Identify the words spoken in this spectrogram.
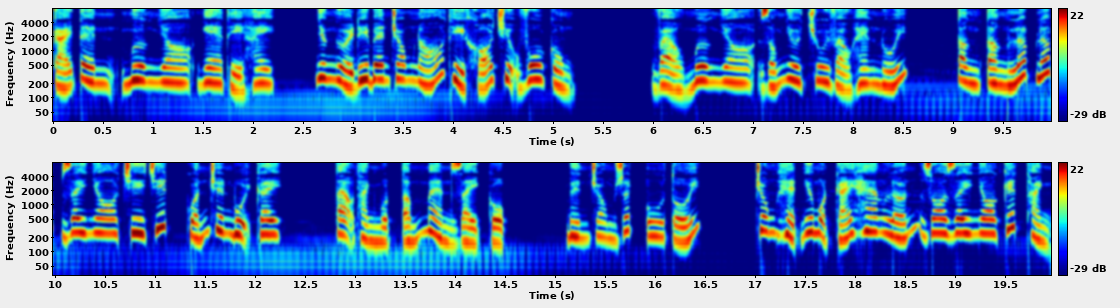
Cái tên Mương Nho nghe thì hay, nhưng người đi bên trong nó thì khó chịu vô cùng. Vào Mương Nho giống như chui vào hang núi, tầng tầng lớp lớp dây nho chi chít quấn trên bụi cây, tạo thành một tấm màn dày cộp. Bên trong rất u tối, trông hệt như một cái hang lớn do dây nho kết thành.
